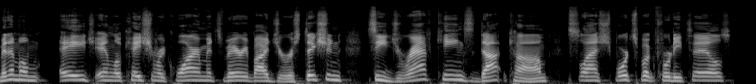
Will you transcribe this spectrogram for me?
Minimum age and location requirements vary by jurisdiction. See DraftKings.com slash sportsbook for details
